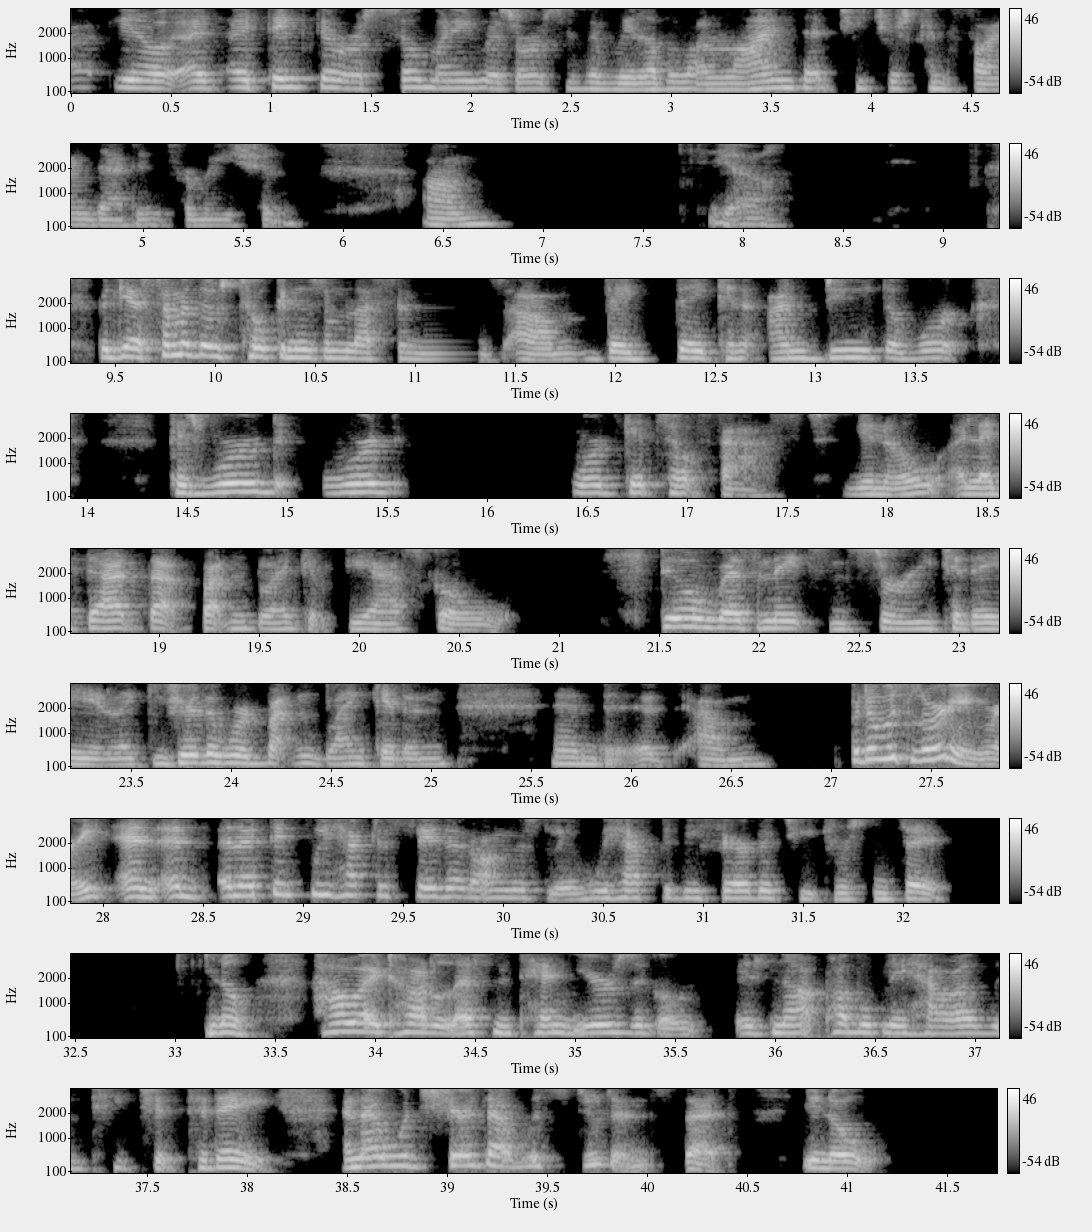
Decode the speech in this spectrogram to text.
uh, you know I, I think there are so many resources available online that teachers can find that information. Um, yeah but yeah, some of those tokenism lessons, um, they they can undo the work because word word word gets out fast. You know, like that that button blanket fiasco still resonates in Surrey today. Like you hear the word button blanket and and um, but it was learning, right? And and and I think we have to say that honestly. We have to be fair to teachers and say, you know, how I taught a lesson 10 years ago is not probably how I would teach it today. And I would share that with students that, you know,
